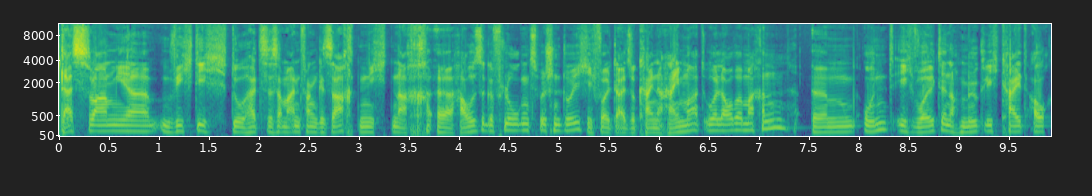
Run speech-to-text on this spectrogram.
Das war mir wichtig. Du hast es am Anfang gesagt, nicht nach äh, Hause geflogen zwischendurch. Ich wollte also keine Heimaturlaube machen. Ähm, und ich wollte nach Möglichkeit auch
